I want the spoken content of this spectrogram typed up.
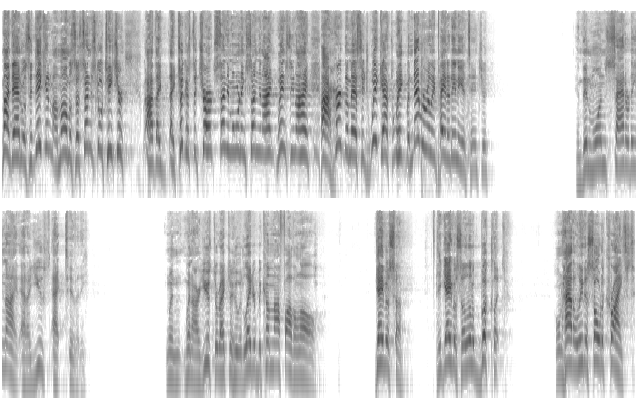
My dad was a deacon. My mom was a Sunday school teacher. Uh, they, they took us to church Sunday morning, Sunday night, Wednesday night. I heard the message week after week, but never really paid it any attention. And then one Saturday night at a youth activity, when, when our youth director, who would later become my father in law, gave us a, he gave us a little booklet on how to lead a soul to Christ.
